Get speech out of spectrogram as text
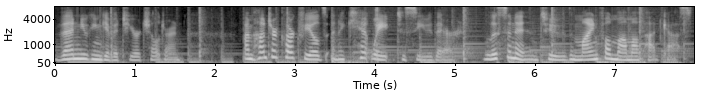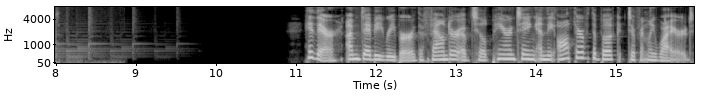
then you can give it to your children. I'm Hunter Clark Fields, and I can't wait to see you there. Listen in to the Mindful Mama podcast. Hey there, I'm Debbie Reber, the founder of Tilt Parenting and the author of the book Differently Wired.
